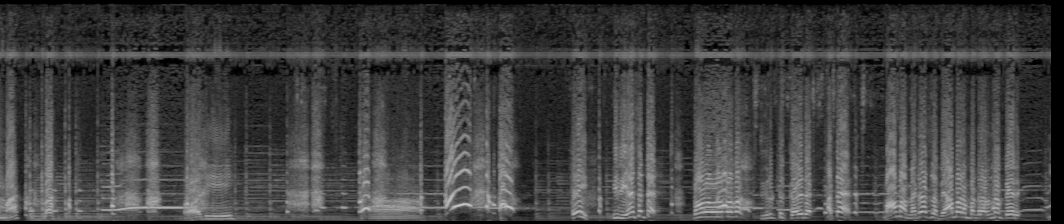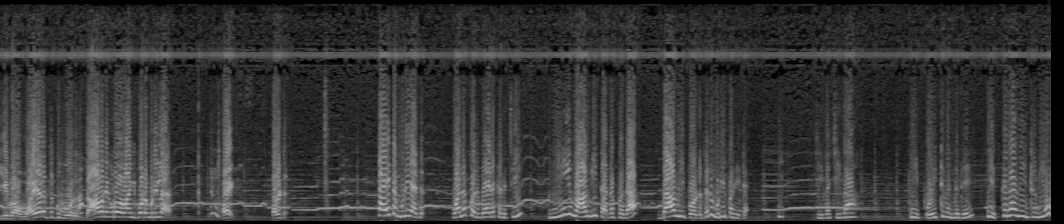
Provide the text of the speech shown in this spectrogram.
வாம்மா வா. பாடி ஏய் இது ஏன் சட்டை? வா வா வா, வா திருட்டு கழுத. அத்தை மாமா மெட்ராஸ்ல வியாபாரம் பண்றாருன்னு பேரு. இவ உயரத்துக்கு ஒரு தாவணி கூட வாங்கி போட முடியல. ஏய் கரெக்ட் கழட்ட முடியாது. உனக்கு ஒரு வேலை கிடைச்சி நீ வாங்கி தரப்பதா தாவணி போடுறதுன்னு முடிவு பண்ணிட்டேன் சிவா சிவா நீ போயிட்டு வந்தது எத்தனாவது interview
